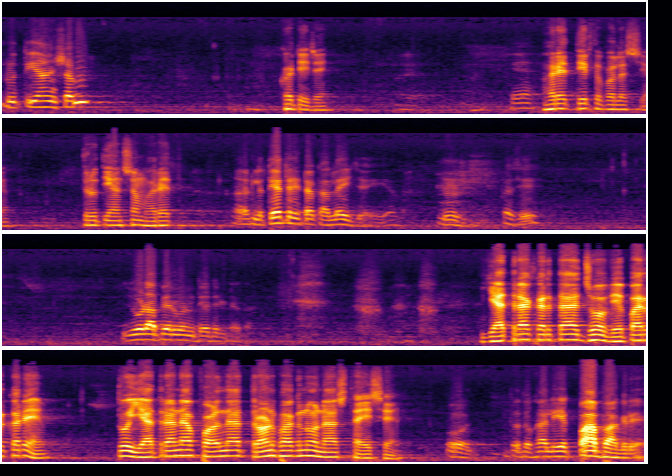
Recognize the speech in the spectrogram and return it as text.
તૃતીયાંશમ? ઘટી જાય? હરે તીર્થ ફલસ્ય. તૃતીયાંશમ હરે એટલે તેત્રીસ ટકા લઈ જાય. પછી? જોડા પહેરવાનું તેત્રીસ ટકા. યાત્રા કરતા જો વેપાર કરે તો યાત્રાના ફળના ત્રણ ભાગનો નાશ થાય છે. તો તો ખાલી એક પા ભાગ રહે.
